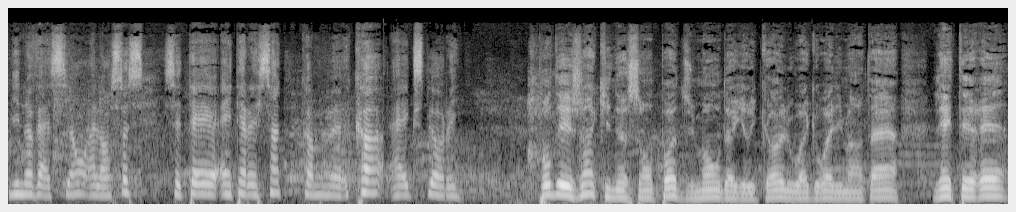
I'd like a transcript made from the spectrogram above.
l'innovation. Alors ça, c'était intéressant comme cas à explorer. Pour des gens qui ne sont pas du monde agricole ou agroalimentaire, l'intérêt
